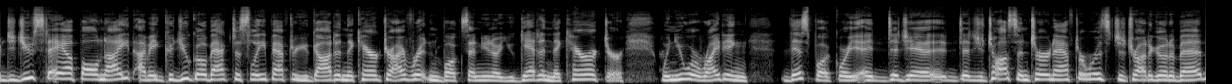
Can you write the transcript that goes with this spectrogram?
did you stay up all night? I mean, could you go back to sleep after you got in the character? I've written books, and you know, you get in the character. When you were writing this book, where you, did you did you toss and turn afterwards to try to go to bed?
